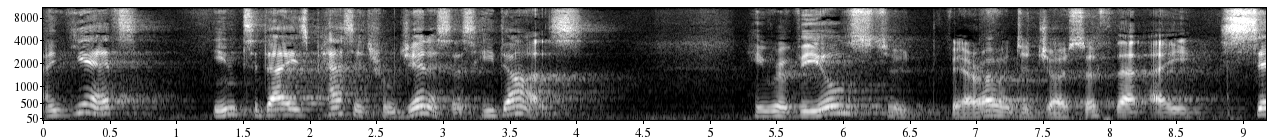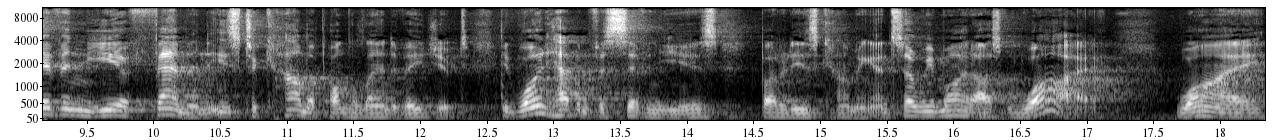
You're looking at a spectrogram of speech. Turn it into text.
And yet, in today's passage from Genesis, He does. He reveals to Pharaoh and to Joseph that a seven year famine is to come upon the land of Egypt. It won't happen for seven years, but it is coming. And so we might ask, why? Why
